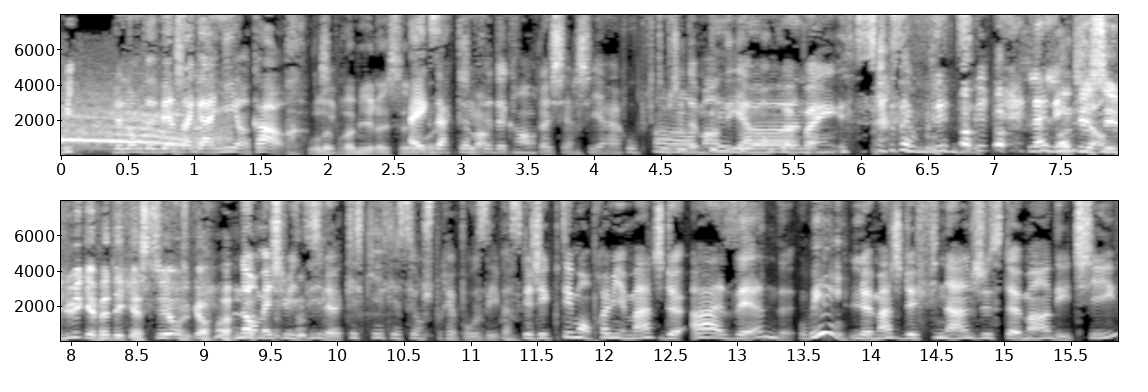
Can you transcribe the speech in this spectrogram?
Oui, le nombre de verges à gagner encore. Pour le premier essai. ouais. Exactement. J'ai fait de grandes recherches hier, ou plutôt Ah, j'ai demandé à mon copain ce que ça voulait dire. La ligne OK, jaune. c'est lui qui a fait tes questions. je comprends. Non, mais je lui ai dit, là, qu'est-ce quelle question je pourrais poser? Parce que j'ai écouté mon premier match de A à Z. Oui. Le match de finale, justement, des Chiefs,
